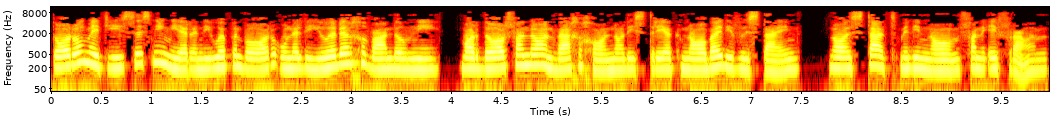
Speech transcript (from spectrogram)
Daarom het Jezus niet meer in die openbaar onder die jode gewandel nie, maar daar vandaan weggegaan naar die streek nabij die woestijn, naar een stad met die naam van Ephraim.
